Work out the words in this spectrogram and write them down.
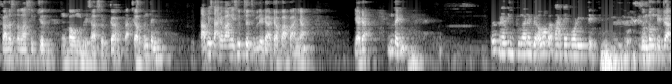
Kalau setelah sujud engkau memberi saya surga, tak jawab penting. Tapi tak rewangi sujud sebetulnya tidak ada apa-apanya. Ya ada penting. Itu berarti hubungannya dengan Allah kayak partai politik. Untung tidak.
